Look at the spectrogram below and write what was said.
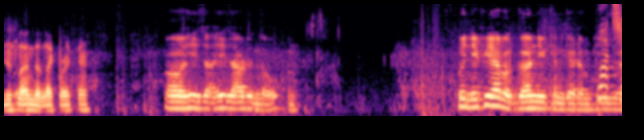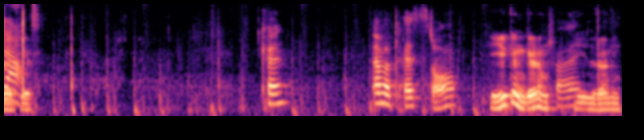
Just landed like right there. Oh, he's he's out in the open. Queen, if you have a gun, you can get him. He's Watch right out. here. Okay. I have a pistol. You can get him. Try. He's running.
